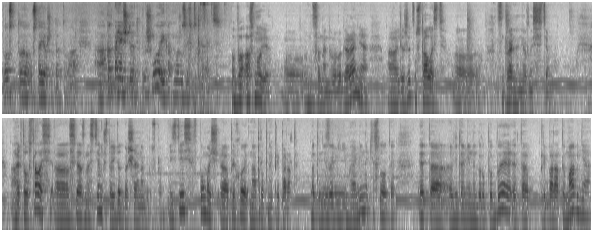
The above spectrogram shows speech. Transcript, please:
просто устаешь от этого. А, Как понять, что это пришло и как можно с этим справиться? В основе э, эмоционального выгорания э, лежит усталость э, центральной нервной системы. А эта усталость связана с тем, что идет большая нагрузка. И здесь в помощь приходят наотропные препараты. Это незаменимые аминокислоты, это витамины группы В, это препараты магния.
